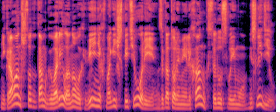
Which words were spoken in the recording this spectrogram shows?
Некромант что-то там говорил о новых веяниях в магической теории, за которыми Элихан, к стыду своему, не следил.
